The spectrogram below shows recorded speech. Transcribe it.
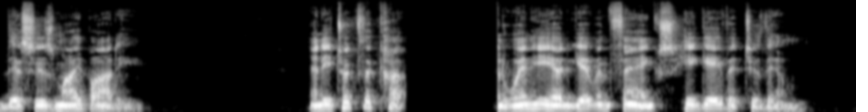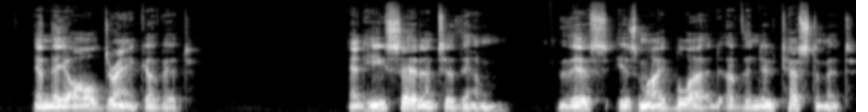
this is my body. And he took the cup, and when he had given thanks, he gave it to them, and they all drank of it. And he said unto them, This is my blood of the New Testament,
